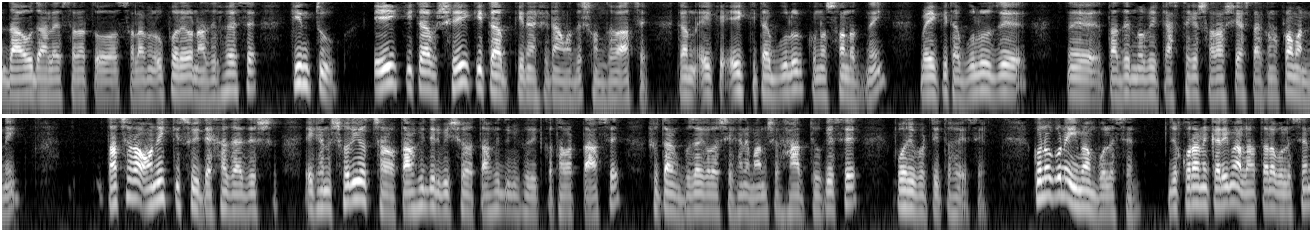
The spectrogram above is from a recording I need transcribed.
দাউদ আলাহ সালাতামের উপরেও নাজিল হয়েছে। কিন্তু এই কিতাব, সেই কিতাব কিনা সেটা আমাদের সন্দেহ আছে। কারণ এই কিতাবগুলোর কোনো সনদ নেই। বা এই কিতাবগুলোর যে তাদের নবীর কাছ থেকে সরাসরি আসে, তার কোনো প্রমাণ নেই। তাছাড়া অনেক কিছুই দেখা যায় যে এখানে শরীয়ত ছাড়াও তাহিদের বিষয় তাহিদের বিপরীত কথাবার্তা আছে। সুতরাং বোঝা গেল সেখানে মানুষের হাত ঢুকেছে, পরিবর্তিত হয়েছে। কোন কোন ইমাম বলেছেন যে, কোরআনে কারিমা আল্লাহ তালা বলেছেন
